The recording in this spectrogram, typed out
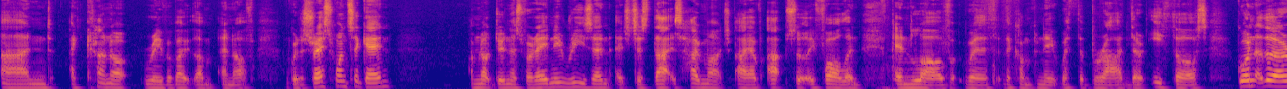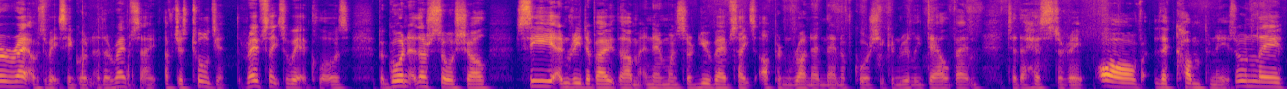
and I cannot rave about them enough. I'm going to stress once again, I'm not doing this for any reason. It's just that is how much I have absolutely fallen in love with the company, with the brand, their ethos. Going to their, I was about to say going to their website. I've just told you the website's a way to close, but going to their social, see and read about them, and then once their new website's up and running, then of course you can really delve in to the history of the company. It's only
